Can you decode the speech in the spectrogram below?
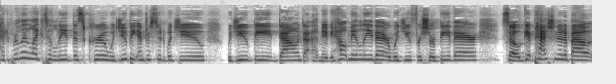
I'd really like to lead this crew. Would you be interested? Would you would you be down to uh, maybe help me lead it, or would you for sure be there? So get passionate about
